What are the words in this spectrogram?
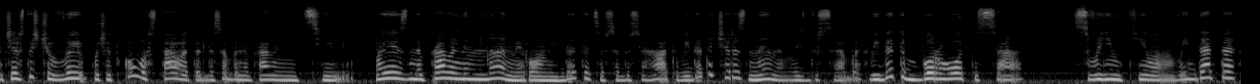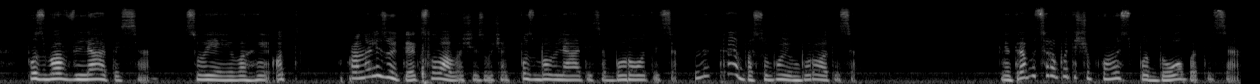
а через те, що ви початково ставите для себе неправильні цілі. Ви з неправильним наміром йдете це все досягати. Ви йдете через ненависть до себе. Ви йдете боротися своїм тілом. Ви йдете позбавлятися своєї ваги. От проаналізуйте, як слова ваші звучать: позбавлятися, боротися. Не треба з собою боротися. Не треба це робити, щоб комусь сподобатися.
